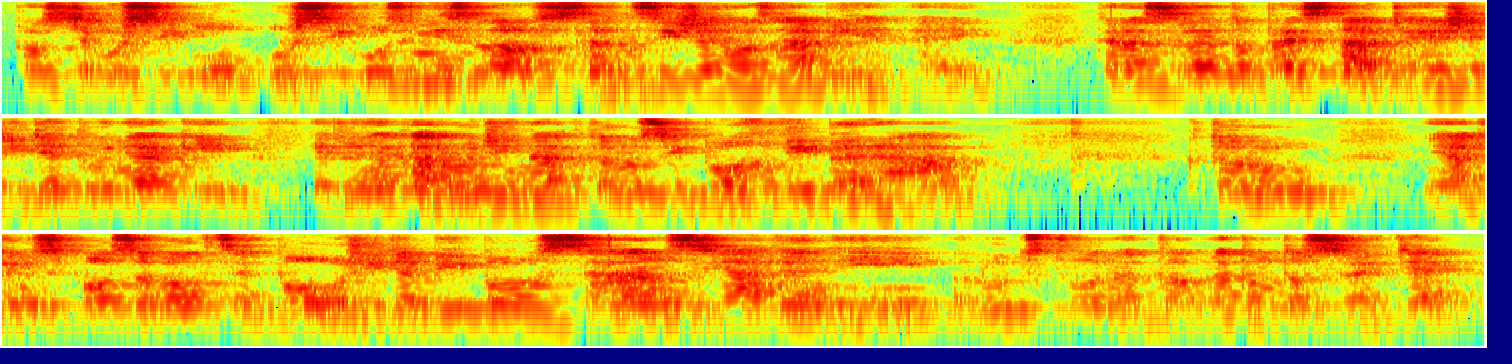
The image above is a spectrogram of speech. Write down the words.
proste už si, u, už si uzmyslel v srdci, že ho zabije, hej. Teraz si len to predstavte, hej, že ide tu nejaký, je tu nejaká rodina, ktorú si Boh vyberá, ktorú nejakým spôsobom chce použiť, aby bol sám zjavený ľudstvu na, to, na tomto svete.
